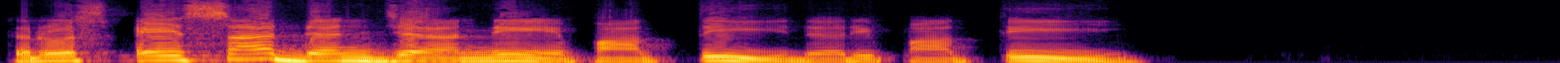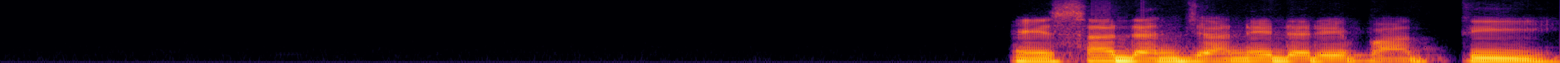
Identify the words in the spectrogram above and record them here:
Terus Esa dan Jane, Pati dari Pati. Esa dan Jane dari Pati.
